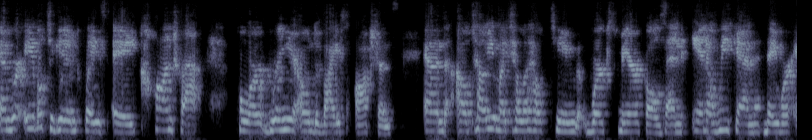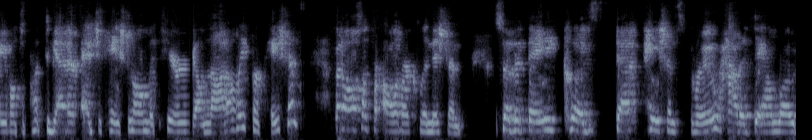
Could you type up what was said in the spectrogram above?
and we're able to get in place a contract for bring your own device options. And I'll tell you, my telehealth team works miracles. And in a weekend, they were able to put together educational material, not only for patients, but also for all of our clinicians so that they could step patients through how to download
